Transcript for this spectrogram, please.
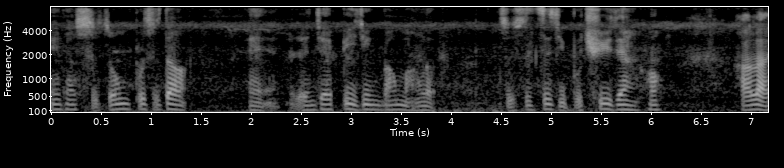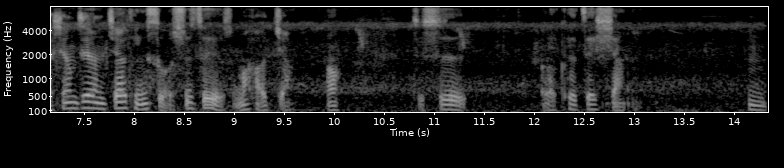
因为他始终不知道，哎，人家毕竟帮忙了，只是自己不去这样哈、好了，像这样家庭琐事，这有什么好讲啊、只是老克在想，嗯，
